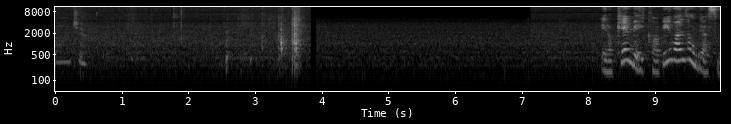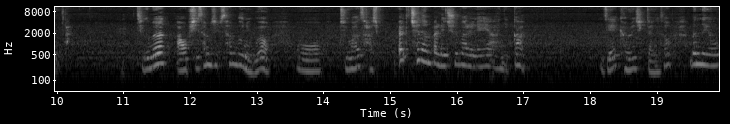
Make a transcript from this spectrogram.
아주 이렇게 메이크업이 완성되었습니다 지금은 9시 33분이고요 어, 지금 한 40, 빨리, 최대한 빨리 출발을 해야 하니까 이제 결혼식장에서 만나요.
